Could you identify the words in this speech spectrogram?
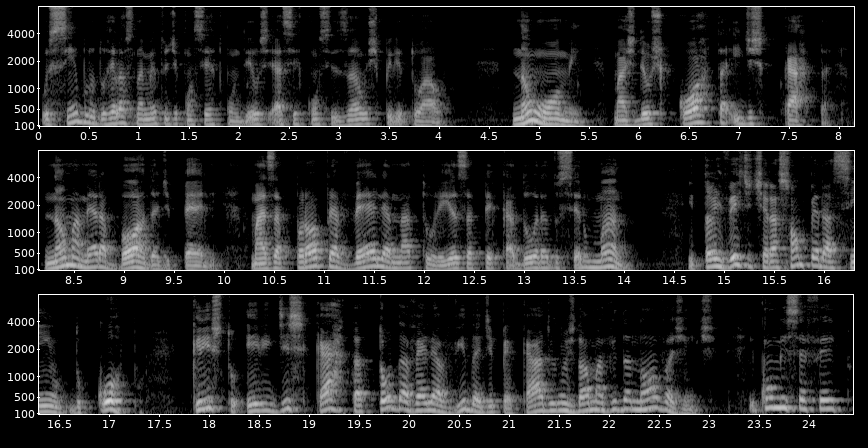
o símbolo do relacionamento de concerto com Deus é a circuncisão espiritual. Não o homem, mas Deus corta e descarta, não uma mera borda de pele, mas a própria velha natureza pecadora do ser humano. Então, em vez de tirar só um pedacinho do corpo, Cristo ele descarta toda a velha vida de pecado e nos dá uma vida nova, gente. E como isso é feito?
